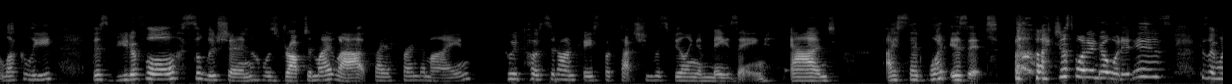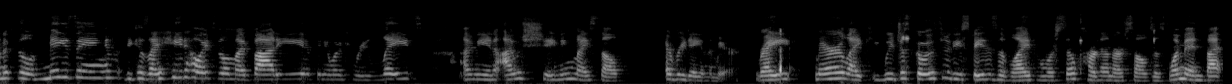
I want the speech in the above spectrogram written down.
luckily, this beautiful solution was dropped in my lap by a friend of mine who had posted on Facebook that she was feeling amazing. And I said, What is it? I just want to know what it is because I want to feel amazing because I hate how I feel in my body. If anyone can relate, I mean, I was shaming myself every day in the mirror, right? Mirror, like we just go through these phases of life and we're so hard on ourselves as women, but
